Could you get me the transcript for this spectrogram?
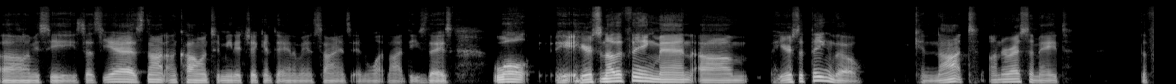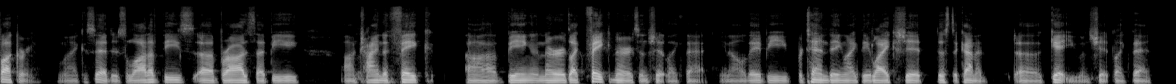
Uh, let me see. He says, "Yeah, it's not uncommon to meet a chick into anime and science and whatnot these days." Well, here's another thing, man. Um, here's the thing, though. You cannot underestimate the fuckery. Like I said, there's a lot of these uh, broads that be uh, trying to fake uh, being a nerd, like fake nerds and shit like that. You know, they be pretending like they like shit just to kind of uh, get you and shit like that.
